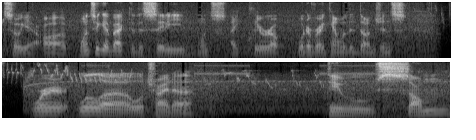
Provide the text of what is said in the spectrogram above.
So yeah, uh, once we get back to the city, once I clear up whatever I can with the dungeons, we're, we'll, uh, we'll try to do some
